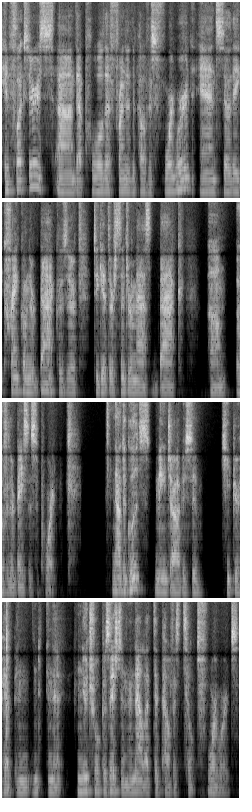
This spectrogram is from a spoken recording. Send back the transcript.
hip flexors um, that pull the front of the pelvis forward. And so they crank on their back because they're to get their center mass back um, over their base of support. Now, the glutes' main job is to keep your hip in, in the neutral position and not let the pelvis tilt forwards.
